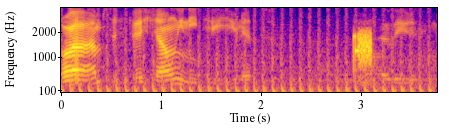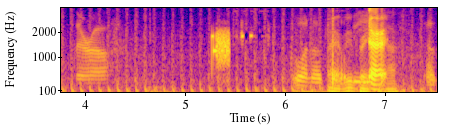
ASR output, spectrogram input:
Well, I'm sufficient. I only need two units. So they just can clear off. 102 Alright, will we be. break Alright. off. I'll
